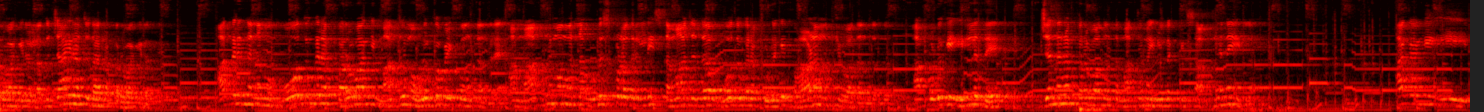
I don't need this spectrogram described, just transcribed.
ಪರವಾಗಿರಲ್ಲ, ಅದು ಜಾಹೀರಾತುದಾರರ ಪರವಾಗಿರುತ್ತೆ. ಆದ್ದರಿಂದ ನಮ್ಮ ಓದುಗರ ಪರವಾಗಿ ಮಾಧ್ಯಮ ಉಳ್ಕೋಬೇಕು ಅಂತಂದ್ರೆ ಆ ಮಾಧ್ಯಮವನ್ನ ಉಳಿಸ್ಕೊಳ್ಳೋದ್ರಲ್ಲಿ ಸಮಾಜದ ಓದುಗರ ಕೊಡುಗೆ ಬಹಳ ಮುಖ್ಯವಾದಂಥದ್ದು. ಆ ಕೊಡುಗೆ ಇಲ್ಲದೆ ಜನರ ಪರವಾದಂಥ ಮಾಧ್ಯಮ ಇರೋದಕ್ಕೆ ಸಾಧ್ಯನೇ ಇಲ್ಲ. ಹಾಗಾಗಿ ಈ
